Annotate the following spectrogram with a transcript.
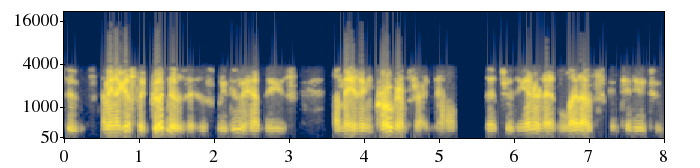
students. I mean, I guess the good news is we do have these amazing programs right now that through the internet let us continue to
